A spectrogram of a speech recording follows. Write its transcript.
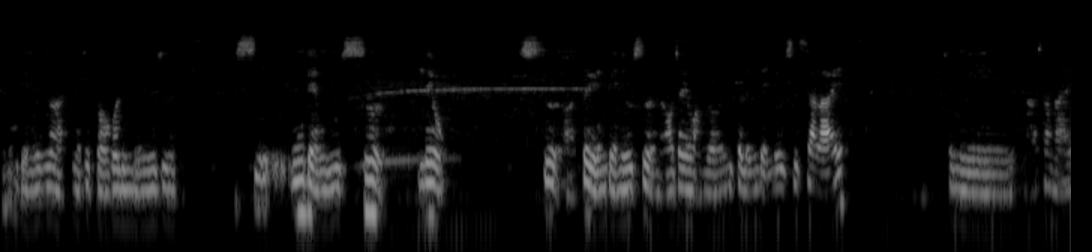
零点六四啊，也是多过零点六四。四五点五四六四啊，对，零点六四，然后再往个一个零点六四下来，这里拿上来，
